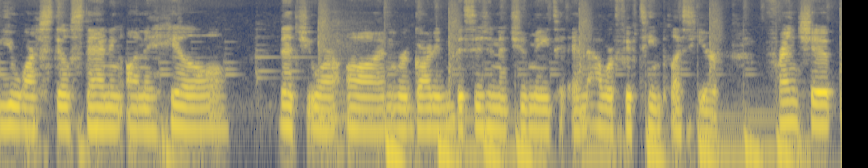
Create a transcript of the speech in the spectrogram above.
you are still standing on a hill that you are on regarding the decision that you made to end our 15 plus year friendship.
